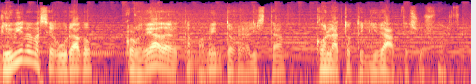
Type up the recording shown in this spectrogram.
le hubieran asegurado rodeada del campamento realista con la totalidad de sus fuerzas.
